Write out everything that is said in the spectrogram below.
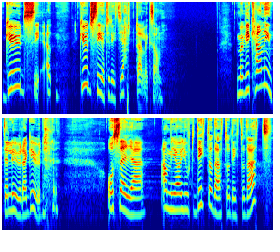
Gud ser, Gud ser till ditt hjärta liksom. Men vi kan inte lura Gud och säga ah, men jag har gjort ditt och datt och ditt och datt.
